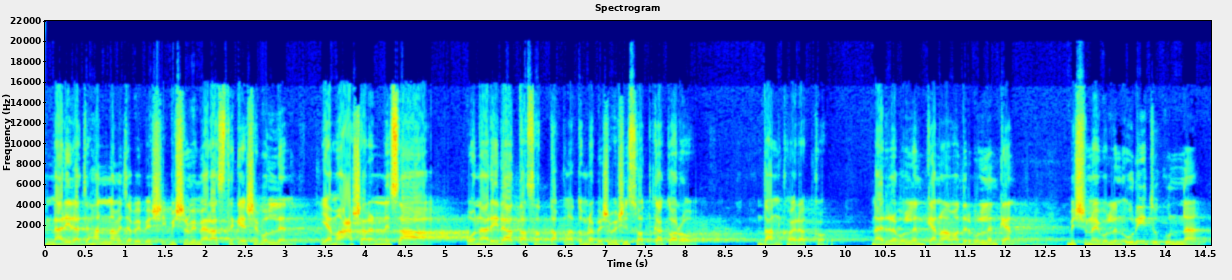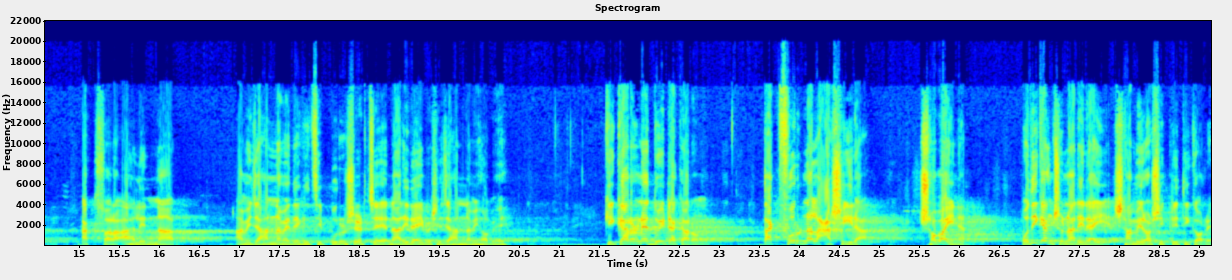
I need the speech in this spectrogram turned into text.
নারীরা জাহান নামে যাবে বেশি। বিষ্ণবী মেরাজ থেকে এসে বললেন ইয়ামা আশারান নিসা, ও নারীরা তাসাদ্দাক না তোমরা বেশি বেশি সৎকা করো, দান খয়রাত করো। নারীরা বললেন, কেন? আমাদের বললেন কেন? বিষ্ণু বললেন উরি তুকুন্না আকফারা আহলিন নার। আমি জাহান নামে দেখেছি পুরুষের চেয়ে নারীরাই বেশি জাহান্নামি হবে। কি কারণে? দুইটা কারণ। তাকফুরনাল আশিরা। সবাই না। অধিকাংশ নারীরাই স্বামীর অস্বীকৃতি করে।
